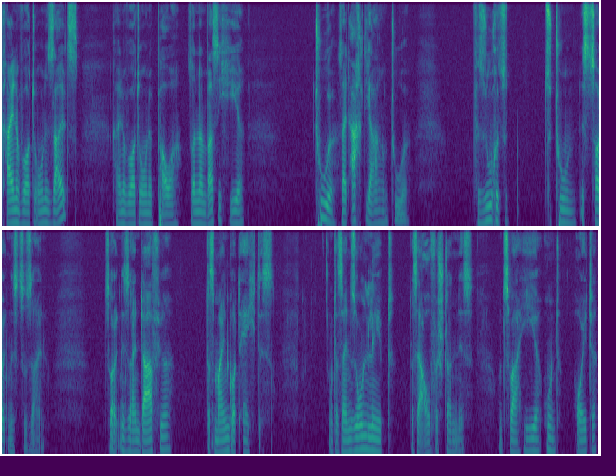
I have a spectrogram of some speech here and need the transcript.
keine Worte ohne Salz, keine Worte ohne Power, sondern was ich hier tue, seit acht Jahren tue, versuche zu, zu tun, ist Zeugnis zu sein. Zeugnis sein dafür, dass mein Gott echt ist und dass sein Sohn lebt, dass er auferstanden ist, und zwar hier und heute.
